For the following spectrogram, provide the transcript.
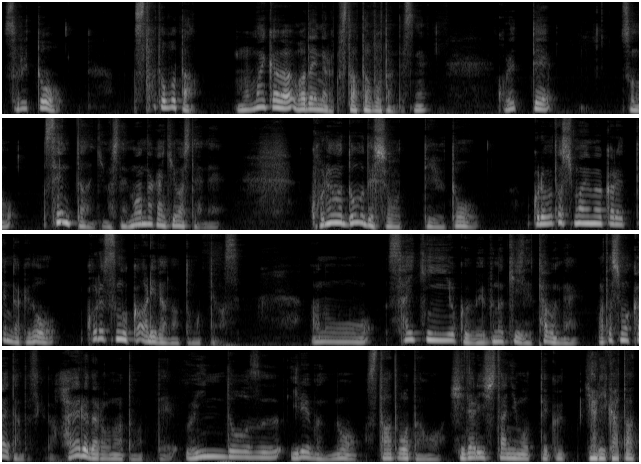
それと、スタートボタン。毎回話題になるスタートボタンですね。これって、その、センターに来ましたね。真ん中に来ましたよね。これはどうでしょうっていうと、これ私前々から言ってんだけど、これすごくありだなと思ってます。あの、最近よく Web の記事で多分ね、私も書いたんですけど、流行るだろうなと思って、Windows 11のスタートボタンを左下に持っていくやり方っ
